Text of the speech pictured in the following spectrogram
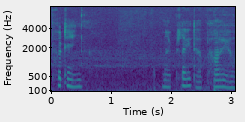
putting my plate up higher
